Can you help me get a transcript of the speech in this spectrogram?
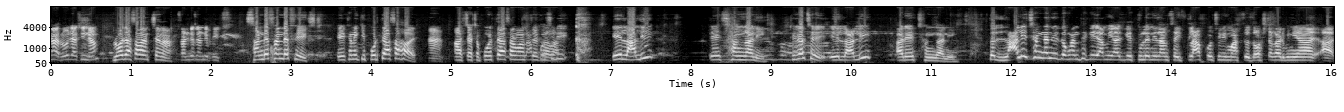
না রোজ আসি না। রোজ আসা হচ্ছে না? Sunday Sunday fix Sunday Sunday fixed এখানে কি পড়তে আসা হয়? হ্যাঁ। আচ্ছা আচ্ছা পড়তে আসার মাত্র কচুরি। এ লালি এ ছাঙ্গানি ঠিক আছে? এ লালি আর এ ছাঙ্গানি। তো লালি ছাঙ্গানির দোকান থেকে আমি আজকে তুলে নিলাম। সেই ক্লাব কচুরি মাত্র দশ টাকার বিনিময়, আর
